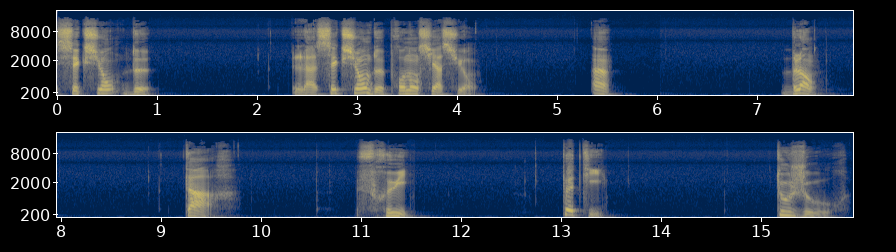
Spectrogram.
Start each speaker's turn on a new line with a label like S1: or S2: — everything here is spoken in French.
S1: Section 2 La section de prononciation. 1. Blanc. Tard. Fruit. Petit. Toujours.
